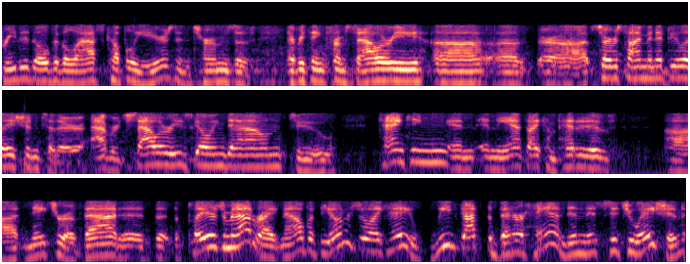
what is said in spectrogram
treated over the last couple of years in terms of everything from salary, uh, uh, uh, service time manipulation to their average salaries going down to tanking and, and the anti-competitive uh, nature of that. Uh, the, the players are mad right now, but the owners are like, hey, we've got the better hand in this situation,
